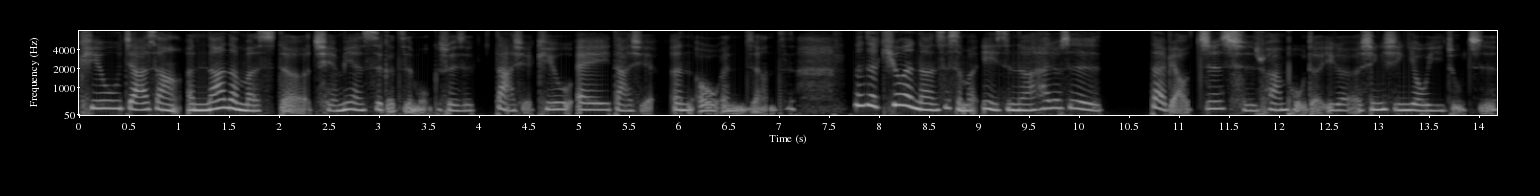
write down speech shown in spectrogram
Q 加上 anonymous 的前面四个字母，所以是大写 Q A 大写 N O N 这样子。那这 QAnon 是什么意思呢？它就是代表支持川普的一个新兴右翼组织。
